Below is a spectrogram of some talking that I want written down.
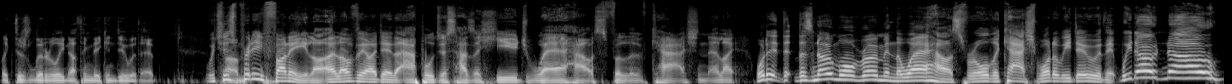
Like, there's literally nothing they can do with it. Which is Um, pretty funny. Like, I love the idea that Apple just has a huge warehouse full of cash, and they're like, "What? Is, there's no more room in the warehouse for all the cash. What do we do with it? We don't know."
